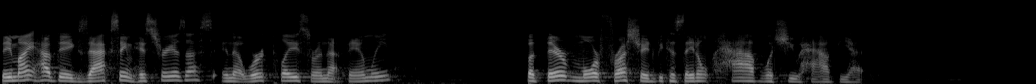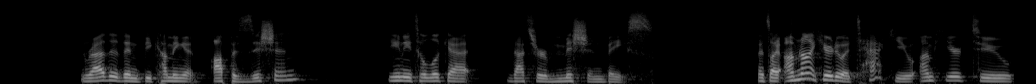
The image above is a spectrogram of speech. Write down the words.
they might have the exact same history as us in that workplace or in that family, but they're more frustrated because they don't have what you have yet. And rather than becoming an opposition, you need to look at that's your mission base. It's like, I'm not here to attack you, I'm here to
